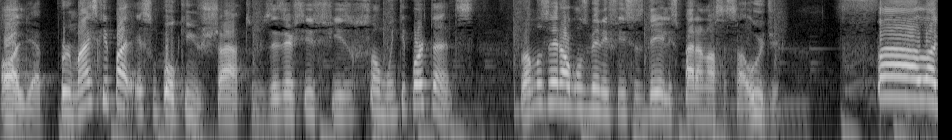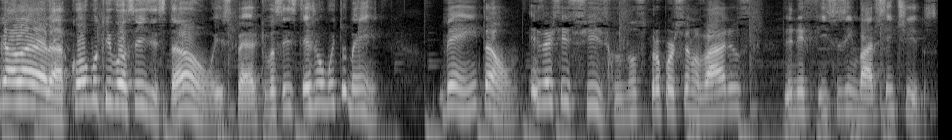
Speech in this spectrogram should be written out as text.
Olha, por mais que pareça um pouquinho chato, os exercícios físicos são muito importantes. Vamos ver alguns benefícios deles para a nossa saúde? Fala galera, como que vocês estão? Espero que vocês estejam muito bem. Bem, então, exercícios físicos nos proporcionam vários benefícios em vários sentidos,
